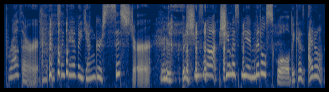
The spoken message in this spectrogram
brother and it looks like they have a younger sister but she's not she must be in middle school because because I don't.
